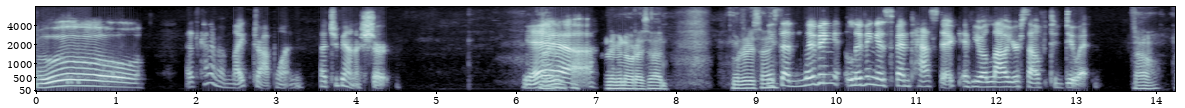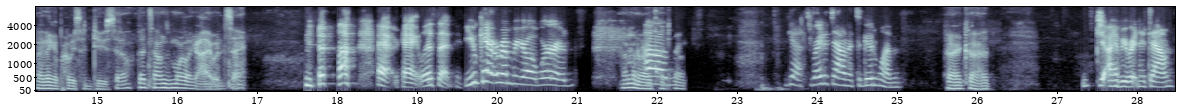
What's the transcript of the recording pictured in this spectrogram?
Ooh, that's kind of a mic drop one. That should be on a shirt. Yeah. I don't even know what I said. What did I say? You said living living is fantastic if you allow yourself to do it. Oh, I think I probably said do so. That sounds more like I would say. okay, listen. If you can't remember your own words, I'm gonna write um, that down. Yes, write it down. It's a good one. All right, go ahead. Have you written it down?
